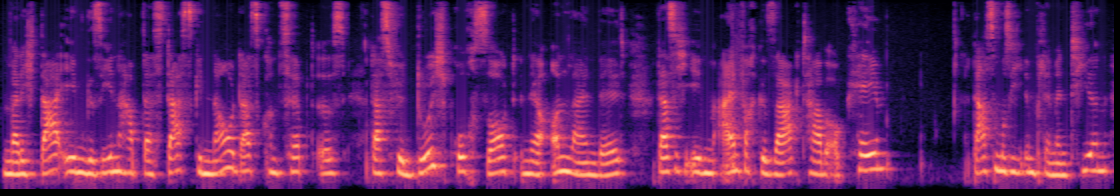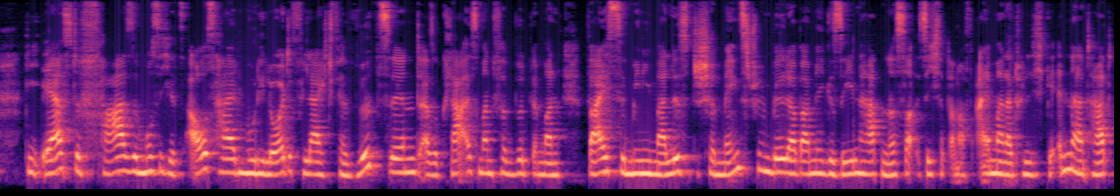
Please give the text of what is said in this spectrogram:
und weil ich da eben gesehen habe, dass das genau das Konzept ist, das für Durchbruch sorgt in der Online-Welt, dass ich eben einfach gesagt habe, okay, Das muss ich implementieren. Die erste Phase muss ich jetzt aushalten, wo die Leute vielleicht verwirrt sind. Also klar ist man verwirrt, wenn man weiße, minimalistische Mainstream-Bilder bei mir gesehen hat und es sich dann auf einmal natürlich geändert hat.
